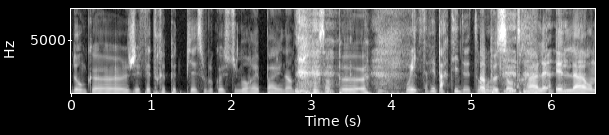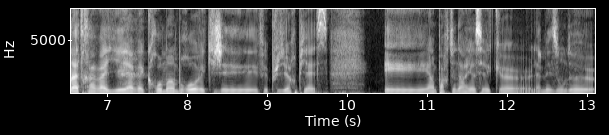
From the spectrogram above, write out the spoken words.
Donc, euh, j'ai fait très peu de pièces où le costume n'aurait pas une importance un peu. euh, Oui, ça fait partie de ton... un peu centrale. et là, on a travaillé avec Romain Bro, avec qui j'ai fait plusieurs pièces, et un partenariat aussi avec euh, la maison de,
